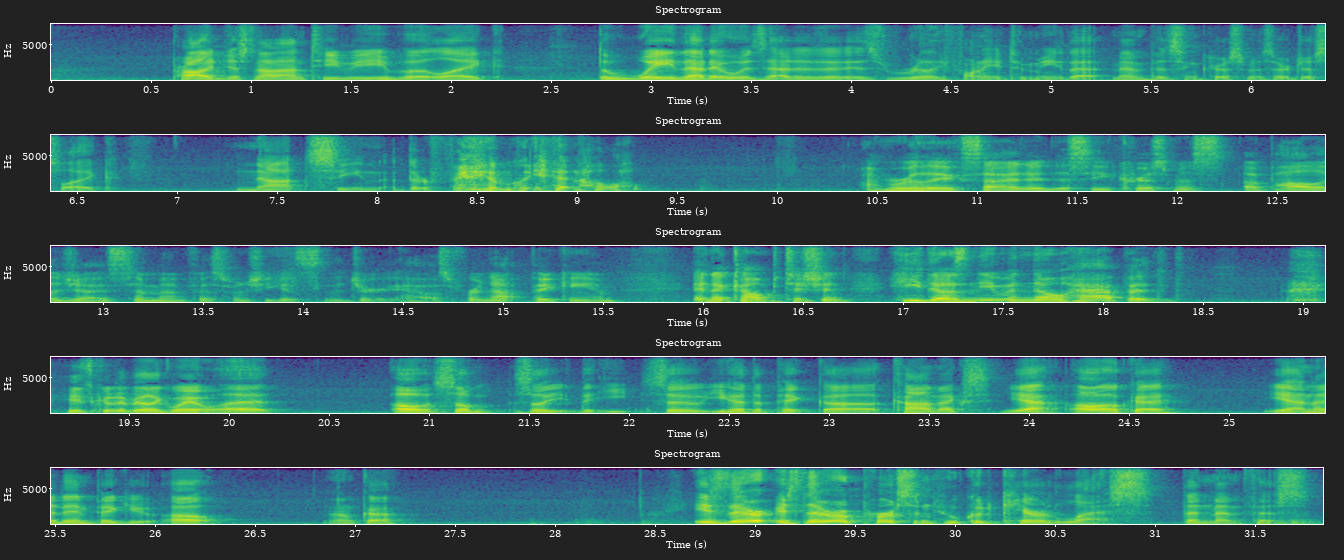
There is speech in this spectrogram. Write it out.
probably just not on TV, but like the way that it was edited is really funny to me. That Memphis and Christmas are just like not seen seeing their family at all. I'm really excited to see Christmas apologize to Memphis when she gets to the jury house for not picking him in a competition he doesn't even know happened. He's gonna be like, wait, what? Oh, so so you- so you had to pick uh, comics? Yeah. Oh, okay. Yeah, and I didn't pick you. Oh, okay. Is there is there a person who could care less than Memphis?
